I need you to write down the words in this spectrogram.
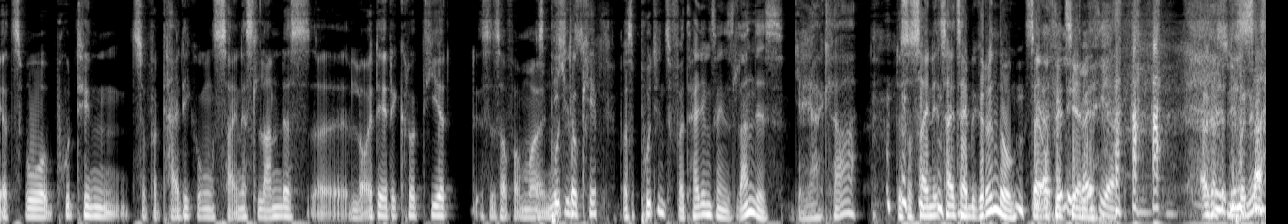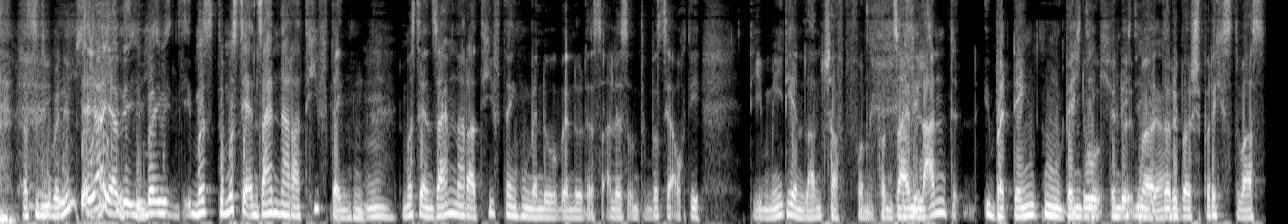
Jetzt, wo Putin zur Verteidigung seines Landes äh, Leute rekrutiert, ist es auf einmal Was nicht Putins- okay. Was Putin zur Verteidigung seines Landes. Ja, ja, klar. Das ist seine, seine, Begründung, seine offizielle. Ja. Aber dass du die übernimmst, dass du die übernimmst Ja, ja, ja, du musst, du musst ja in seinem Narrativ denken. Mhm. Du musst ja in seinem Narrativ denken, wenn du, wenn du das alles und du musst ja auch die, die Medienlandschaft von, von seinem Land überdenken, wenn du, Richtig, wenn du richtig, immer ja. darüber sprichst, was,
